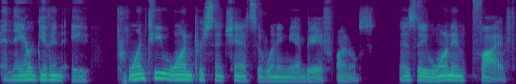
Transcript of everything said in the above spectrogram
and they are given a 21% chance of winning the NBA finals. That is a 1 in 5.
